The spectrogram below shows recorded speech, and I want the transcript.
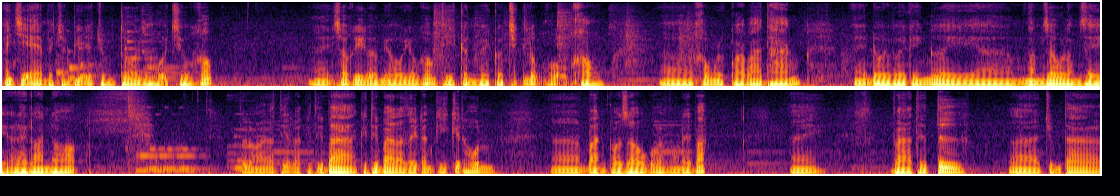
anh chị em phải chuẩn bị cho chúng tôi là hộ chiếu gốc. Đấy, sau khi chuẩn bị hộ chiếu gốc thì cần phải có trích lộ hộ khẩu uh, không được quá 3 tháng Đấy, đối với cái người uh, làm dâu làm rể ở Đài Loan đó tôi nói là tiếp là cái thứ ba cái thứ ba là giấy đăng ký kết hôn uh, bản có dấu của văn phòng Đài Bắc Đấy. và thứ tư là chúng ta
